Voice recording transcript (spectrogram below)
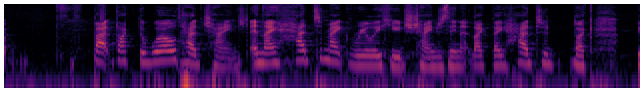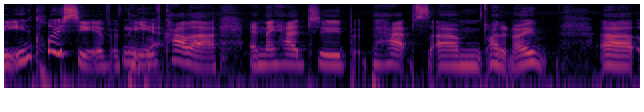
but like the world had changed and they had to make really huge changes in it like they had to like be inclusive of people Yeah. of color and they had to p- perhaps um i don't know uh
